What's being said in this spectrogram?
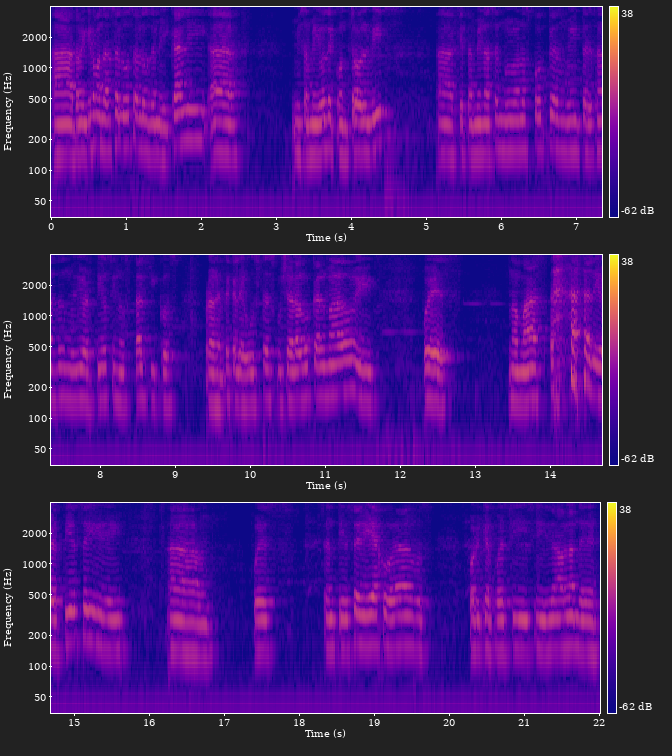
Ah, también quiero mandar saludos a los de Mexicali, a mis amigos de Control Beats, que también hacen muy buenos podcasts, muy interesantes, muy divertidos y nostálgicos para la gente que le gusta escuchar algo calmado y pues nomás divertirse y pues sentirse viejo, Pues, porque pues si, si hablan de,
